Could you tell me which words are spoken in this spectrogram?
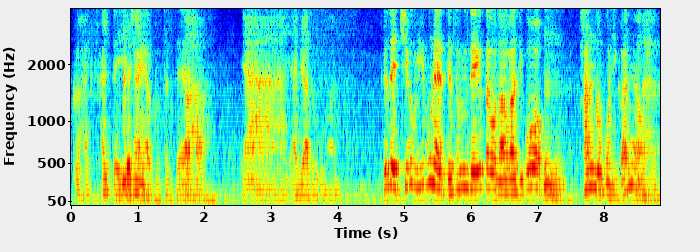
그할때 그렇지. 이창희가 붙을 때. 아하. 야, 야비하더구만. 근데 지금 이분에 대통령 되겠다고 나와가지고 음. 하는 거 보니까요. 아,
